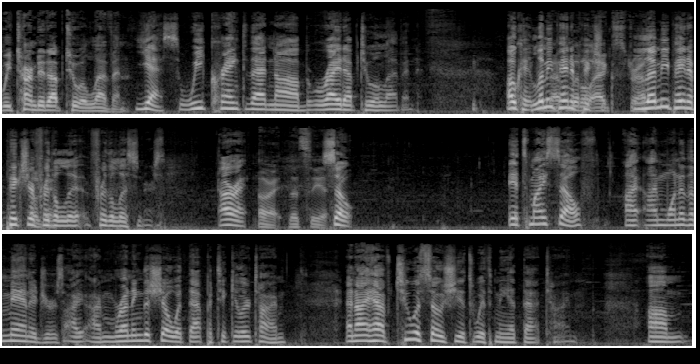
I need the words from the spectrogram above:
We turned it up to 11. Yes, we cranked that knob right up to eleven. Okay, let me paint a picture. extra. Let me paint a picture for the li- for the listeners. All right. All right, let's see it. So it's myself. I, I'm one of the managers. I, I'm running the show at that particular time, and I have two associates with me at that time. Um,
